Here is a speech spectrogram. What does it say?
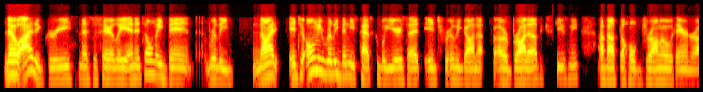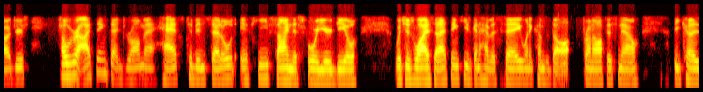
No, I'd agree necessarily, and it's only been really not. It's only really been these past couple years that it's really gone up or brought up, excuse me, about the whole drama with Aaron Rodgers. However, I think that drama has to been settled if he signed this four-year deal, which is why I said I think he's going to have a say when it comes to the front office now, because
